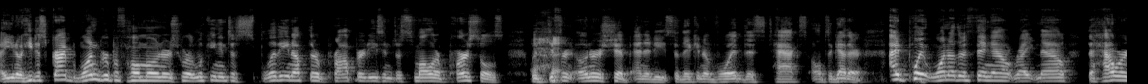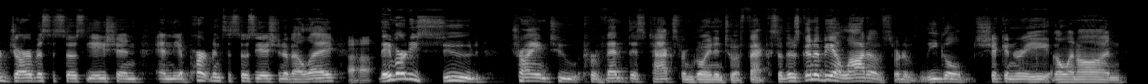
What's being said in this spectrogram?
Uh, you know, he described one group of homeowners who are looking into splitting up their properties into smaller parcels with different ownership entities so they can avoid this tax altogether. I'd point one other thing out right now the Howard Jarvis Association and the Apartments Association of LA, uh-huh. they've already sued trying to prevent this tax from going into effect. So there's going to be a lot of sort of legal chicanery going on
